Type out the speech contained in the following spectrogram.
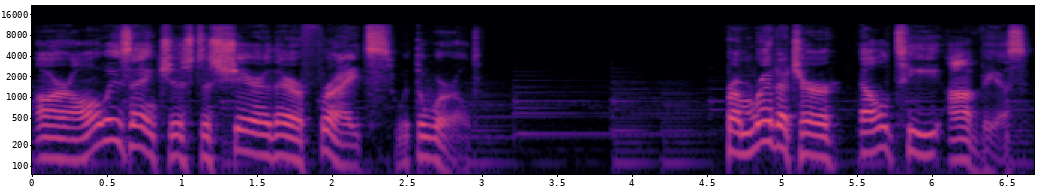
are always anxious to share their frights with the world. From Redditor LT Obvious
